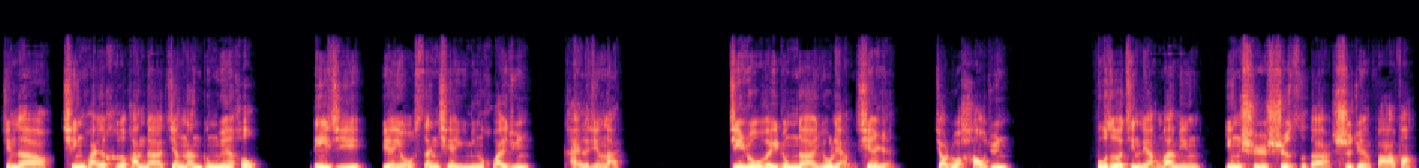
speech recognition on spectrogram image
进了秦淮河畔的江南贡院后，立即便有三千余名淮军。开了进来，进入围中的有两千人，叫做号军，负责近两万名应试士子的试卷发放、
